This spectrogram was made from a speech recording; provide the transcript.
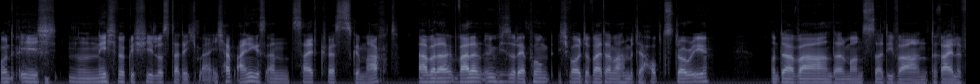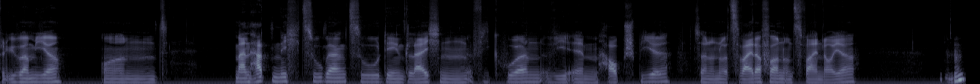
Und ich nicht wirklich viel Lust hatte. Ich, ich habe einiges an Sidequests gemacht, aber da war dann irgendwie so der Punkt, ich wollte weitermachen mit der Hauptstory. Und da waren dann Monster, die waren drei Level über mir. Und man hat nicht Zugang zu den gleichen Figuren wie im Hauptspiel sondern nur zwei davon und zwei neue. Mhm.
